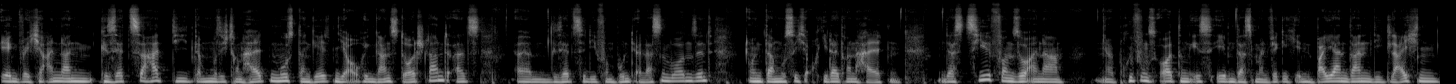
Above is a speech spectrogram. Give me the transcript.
irgendwelche anderen Gesetze hat, die man sich dran halten muss, dann gelten die auch in ganz Deutschland als ähm, Gesetze, die vom Bund erlassen worden sind. Und da muss sich auch jeder dran halten. Das Ziel von so einer äh, Prüfungsordnung ist eben, dass man wirklich in Bayern dann die gleichen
